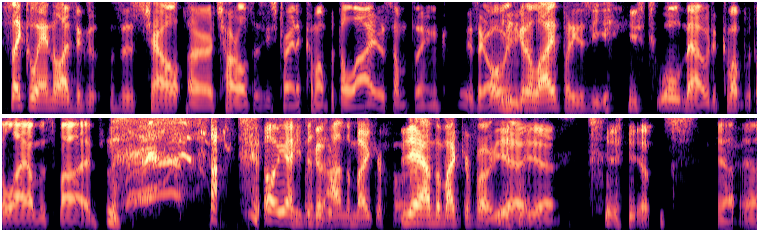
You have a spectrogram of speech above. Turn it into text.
psychoanalyzes child or Charles as he's trying to come up with a lie or something. He's like, oh, he's Mhm. gonna lie, but he's he- he's too old now to come up with a lie on the spot. oh yeah, he does it on the microphone. yeah, on the microphone. Yeah, yeah. yep. Yeah, yeah.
